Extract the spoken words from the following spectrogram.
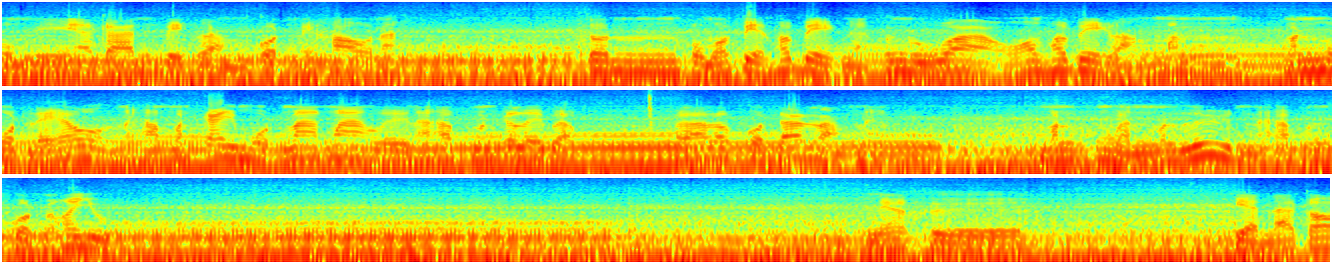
ผมมีอาการเบรกหลังกดไม่เข้านะ จนผมมาเปลี่ยนพระเบรกเนี่ยเพิ่งรู้ว่าอ๋อพระเบรกหลังมันมันหมดแล้วนะครับ มันใกล้หมดมากมากเลยนะครับ มันก็เลยแบบเวลาเรากดด้านหลังเนี่ยมันเหมือนมันลื่นนะครับ มันกดไม่ค่อยอยู่นี่คือเปลี่ยนแล้วก็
